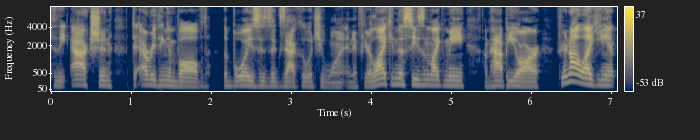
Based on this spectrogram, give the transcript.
to the action to everything involved, the boys is exactly what you want. And if you're liking this season like me, I'm happy you are. If you're not liking it,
